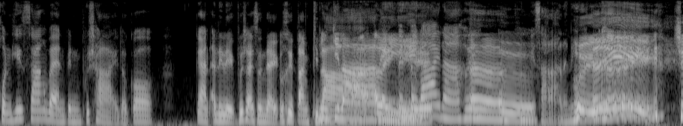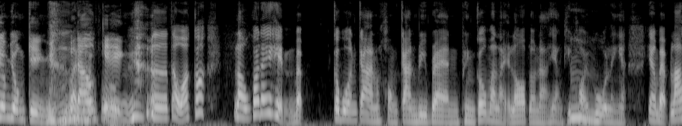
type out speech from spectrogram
คนที่สร้างแบรนด์เป็นผู้ชายแล้วก็ งานอดิเรกผู้ชายส่วนใหญ่ก็คือตามกีฬาดูกีฬาอะไรอย่างเป็นงี้ไปได้นะเฮ้ยเออคุณมีสาระนะเนี่เฮ้ยยเชื่อมโยงเก่งเดาเก่งเออแต่ว่าก็เราก็ได้เห็นแบบกระบวนการของการ rebrand Pringle มาหลายรอบแล้วนะ อย่างที่พลอยอืมพูดอะไรเงี้ยอย่างแบบล่า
